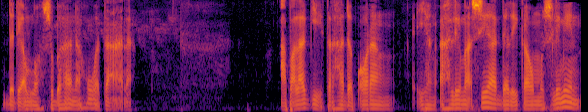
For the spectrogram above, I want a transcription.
dari Allah Subhanahu wa taala. Apalagi terhadap orang yang ahli maksiat dari kaum muslimin.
